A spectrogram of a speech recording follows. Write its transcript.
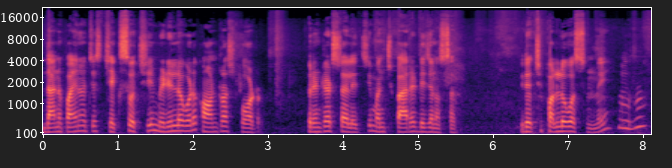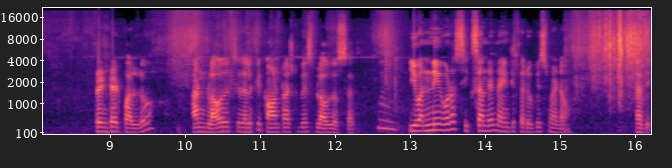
దానిపైన వచ్చేసి చెక్స్ వచ్చి మిడిల్లో కూడా కాంట్రాస్ట్ బార్డర్ ప్రింటెడ్ స్టైల్ ఇచ్చి మంచి ప్యారెట్ డిజైన్ వస్తుంది. ఇది వచ్చి పళ్ళు వస్తుంది. ప్రింటెడ్ పళ్ళు అండ్ బ్లౌజ్ వచ్చేసరికి కాంట్రాస్ట్ బేస్ బ్లౌజ్ వస్తుంది. ఇవన్నీ కూడా six hundred ninety five rupees madam అది.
